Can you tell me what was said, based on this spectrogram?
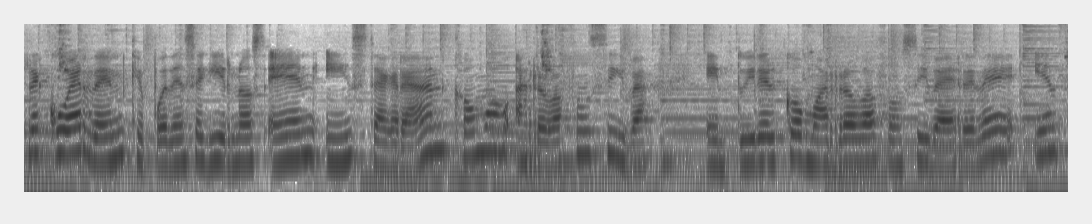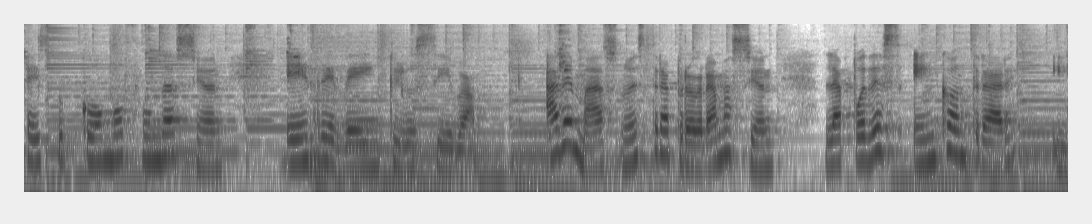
Recuerden que pueden seguirnos en Instagram como arroba funsiva, en Twitter como arroba rd y en Facebook como Fundación RD Inclusiva. Además, nuestra programación la puedes encontrar y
